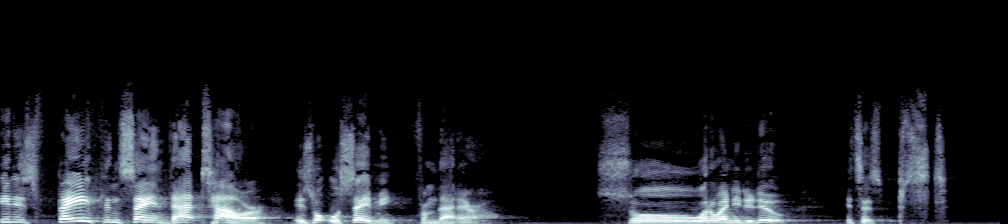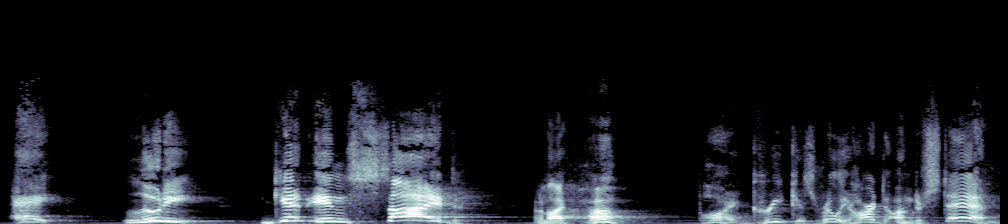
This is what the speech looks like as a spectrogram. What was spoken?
It is faith in saying that tower is what will save me from that arrow. So what do I need to do? It says, Psst, hey, Ludy, get inside. And I'm like, huh? Boy, Greek is really hard to understand.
